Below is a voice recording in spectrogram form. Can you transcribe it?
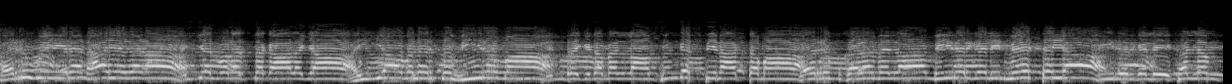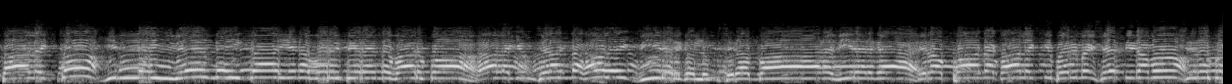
கருவீர நாயகனா? ஐயன் வளர்த்த காலையா? ஐயா வளர்த்த வீரமா? என்ற இடமெல்லாம் சிங்கத்தின் ஆட்டமா? வரும் களமெல்லாம் வீரர்களின் வேட்டையா? வீரர்களே கள்ளம் காலைக்கா இல்லை வேங்கைக்கா என ஒரு திறந்த பார்ப்பா காலையும் சிறந்த காலை வீரர்களும் சிறப்பான வீரர்கள். சிறப்பான காலைக்கு பெருமை சேர்த்திடவா? சிறப்பு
